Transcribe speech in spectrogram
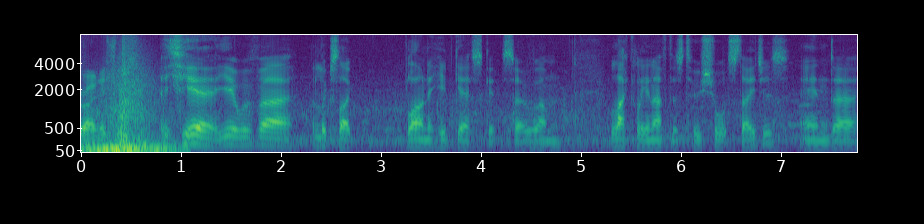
your own issues. Yeah, yeah, we've uh, it looks like blowing a head gasket. So um, luckily enough, there's two short stages, and uh,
